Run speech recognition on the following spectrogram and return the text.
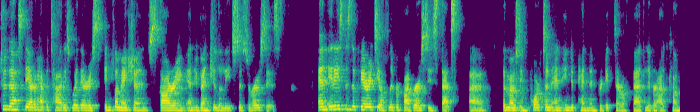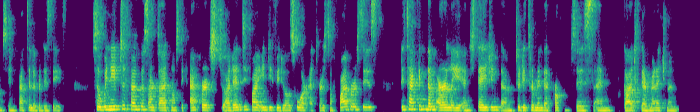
to the steatohepatitis, where there is inflammation, scarring, and eventually leads to cirrhosis. And it is the severity of liver fibrosis that's uh, the most important and independent predictor of bad liver outcomes in fatty liver disease. So we need to focus our diagnostic efforts to identify individuals who are at risk of fibrosis, detecting them early and staging them to determine their prognosis and guide their management.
